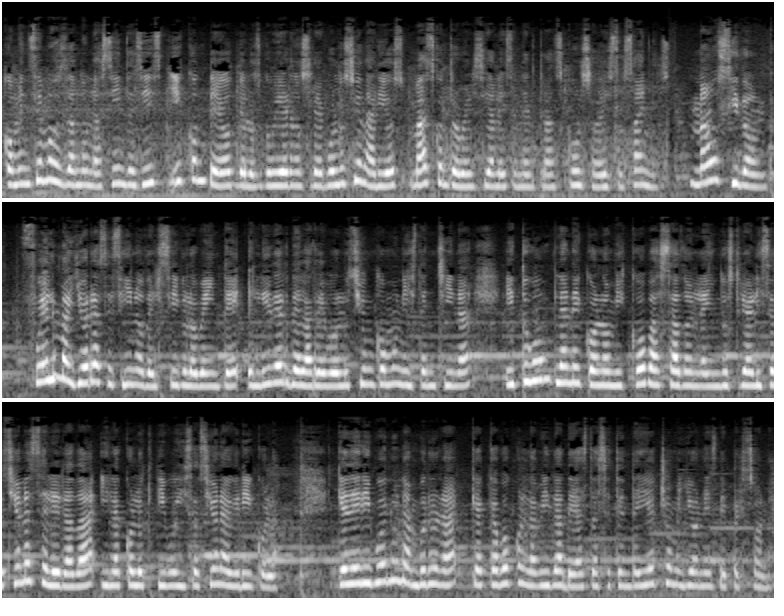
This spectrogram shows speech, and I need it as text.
Comencemos dando una síntesis y conteo de los gobiernos revolucionarios más controversiales en el transcurso de estos años. Mao Zedong fue el mayor asesino del siglo XX, el líder de la revolución comunista en China y tuvo un plan económico basado en la industrialización acelerada y la colectivización agrícola, que derivó en una hambruna que acabó con la vida de hasta 78 millones de personas,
